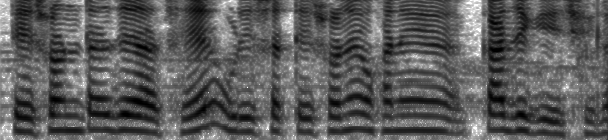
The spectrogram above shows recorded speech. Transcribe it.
স্টেশনটা যে আছে উড়িষ্যা স্টেশনে ওখানে কাজে গিয়েছিল।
